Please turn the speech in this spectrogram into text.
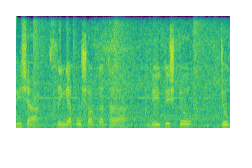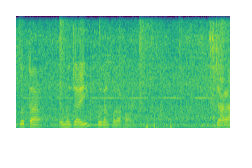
ভিসা সিঙ্গাপুর সরকার দ্বারা নির্দিষ্ট যোগ্যতা অনুযায়ী প্রদান করা হয়। যারা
